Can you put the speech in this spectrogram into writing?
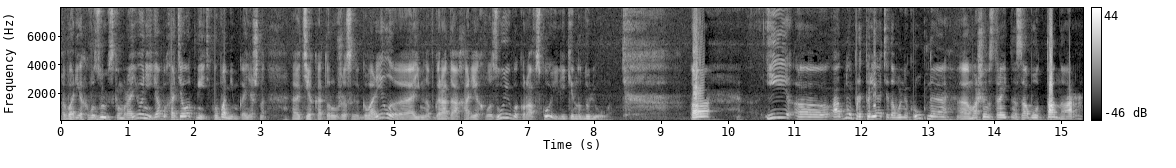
в Орехово-Зуевском районе я бы хотел отметить, ну, помимо, конечно, э, тех, которые уже говорил, а именно в городах Орехово-Зуево, Куровское и Ликино-Дулево. А, и а, одно предприятие довольно крупное, машиностроительный завод «Тонар»,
